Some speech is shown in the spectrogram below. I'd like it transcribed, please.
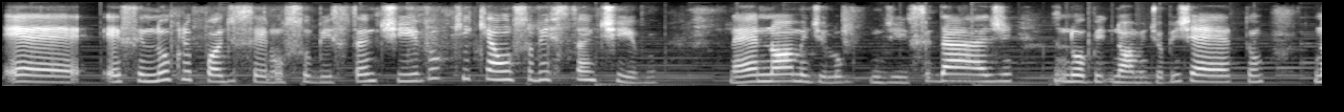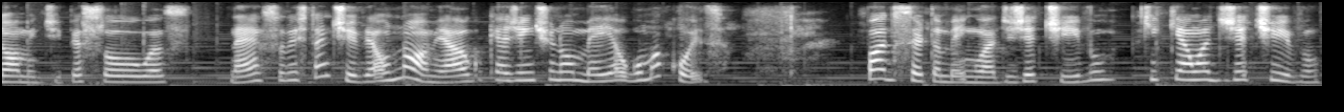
É, esse núcleo pode ser um substantivo. O que, que é um substantivo? Né? Nome de, de cidade, nome de objeto, nome de pessoas, né? Substantivo é o nome, é algo que a gente nomeia alguma coisa. Pode ser também um adjetivo. O que, que é um adjetivo?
